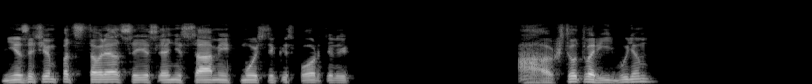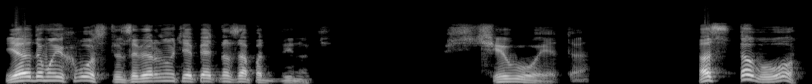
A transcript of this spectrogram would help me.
Незачем подставляться, если они сами мостик испортили. А что творить будем? Я думаю, хвост завернуть и опять на запад двинуть. С чего это? А с того,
